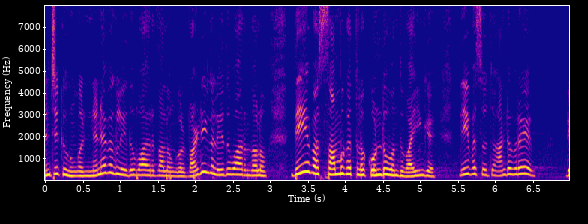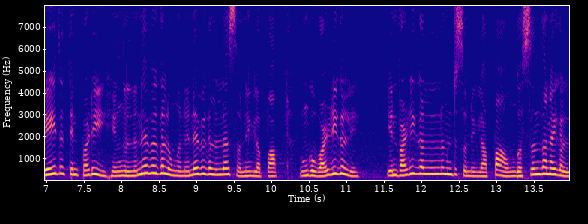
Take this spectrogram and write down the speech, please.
இன்றைக்கு உங்கள் நினைவுகள் எதுவாக இருந்தாலும் உங்கள் வழிகள் எதுவாக இருந்தாலும் தேவ சமூகத்தில் கொண்டு வந்து வைங்க. தேவ சொத்து ஆண்டவரே வேதத்தின்படி எங்கள் நினைவுகள் உங்கள் நினைவுகள் எல்லாம் சொன்னீங்களப்பா. உங்கள் வழிகள் என் வழிகள் என்று சொன்னீங்களாப்பா. உங்கள் சிந்தனைகள்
